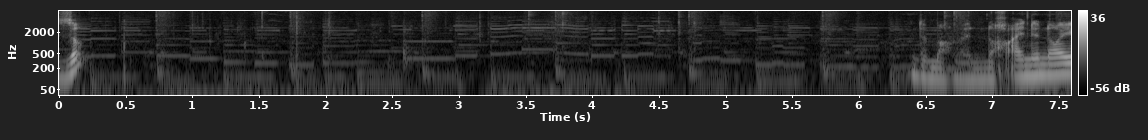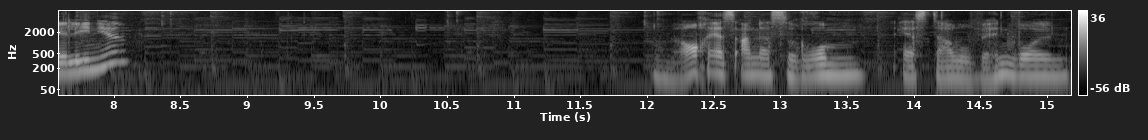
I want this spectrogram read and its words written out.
So. Und dann machen wir noch eine neue Linie. Machen wir auch erst andersrum. Erst da, wo wir hinwollen.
